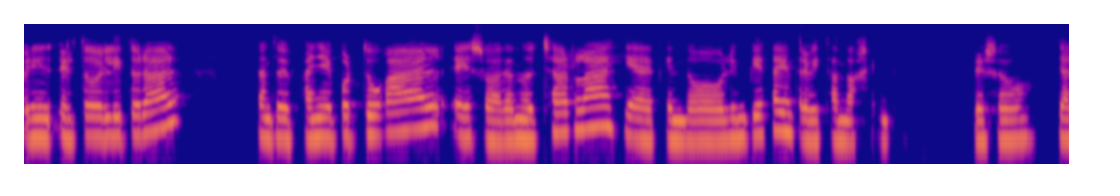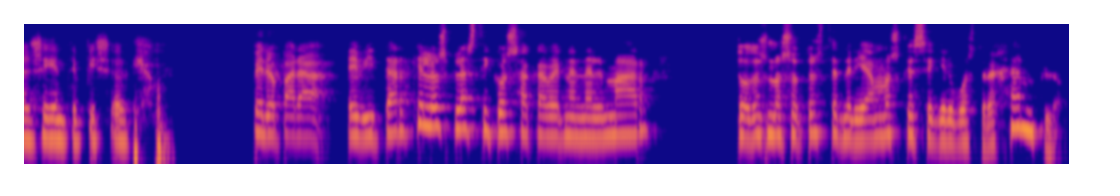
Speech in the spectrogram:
el, todo el litoral, tanto de España y Portugal, eso, dando charlas y haciendo limpieza y entrevistando a gente. Por eso ya el siguiente episodio. Pero para evitar que los plásticos acaben en el mar, todos nosotros tendríamos que seguir vuestro ejemplo.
